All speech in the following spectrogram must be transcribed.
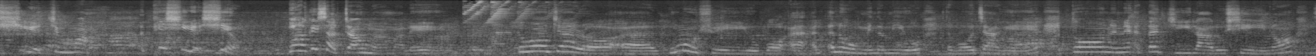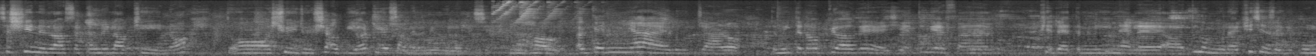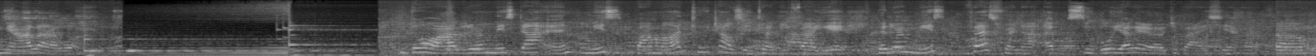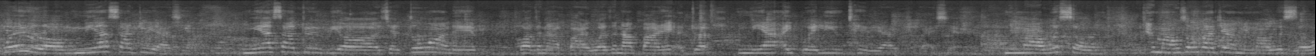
စ်ရှိရကျမအပြစ်ရှိရရှင့်ဘာကိစ္စတောင်းမှမှာလဲသူကကြတော့အဲဘုမုံရွှေရီကိုပေါ့အဲအဲ့လိုမင်းသမီးကိုသဘောကျခဲ့တယ်သူနည်းနည်းအသက်ကြီးလာလို့ရှိရင်နော်18နှစ်လောက်19နှစ်လောက်ဖြစ်ရင်နော်သူရွှေကျူလျှောက်ပြီးတော့တရက်ဆောင်မင်းသမီးကိုလုပ်မယ်ရှင်ဟုတ်အကယ်မြရလို့ကြတော့သမီးတော်တော်ပျော်ခဲ့ရရှင်သူ့ရဲ့ fan ဖြစ်တဲ့သမီးနဲ့လည်းအဲသူ့လိုမျိုးလည်းဖြစ်ချင်စိတ်ပြီးပုံများလာတာပေါ့ တော့က Little Mr. and Miss Burma 2025ရဲ့ Little Miss First Runner Up စုကိုရခဲ့ရတော့ဖြစ်ပါတယ်ရှင်။အမ်ပွဲတော့မမီးကစတွေ့ရရှင်။မမီးကစတွေ့ပြီးတော့ချက်သုံးကလည်းဝါသနာပါတယ်ဝါသနာပါတဲ့အတွက်မမီးကအဲ့ပွဲလေးကိုထည့်ရတာဖြစ်ပါတယ်ရှင်။မြန်မာဝစ်စုံပထမဆုံးကကျတော့မြန်မာဝစ်စုံ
